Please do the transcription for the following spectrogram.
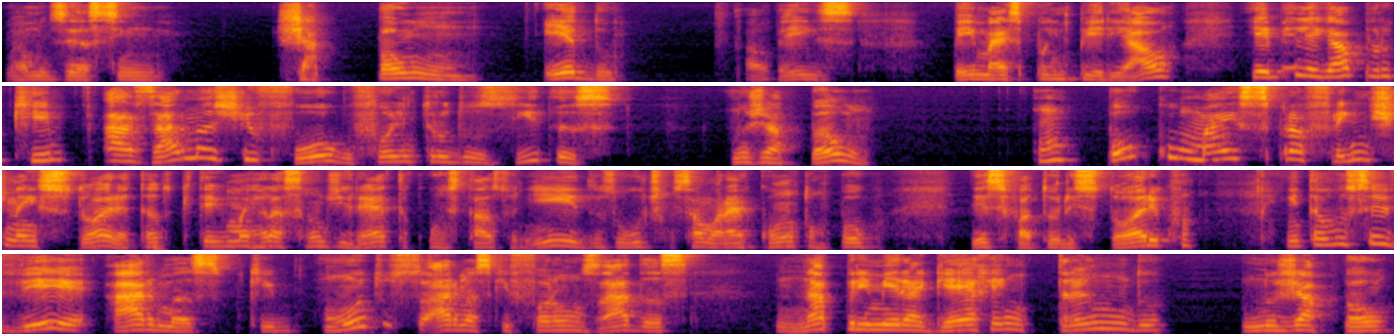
vamos dizer assim, Japão Edo, talvez bem mais pro imperial. E é bem legal porque as armas de fogo foram introduzidas no Japão um pouco mais para frente na história, tanto que teve uma relação direta com os Estados Unidos. O último samurai conta um pouco desse fator histórico. Então você vê armas que muitas armas que foram usadas na Primeira Guerra entrando no Japão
